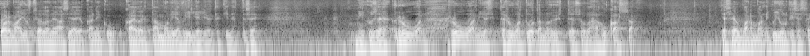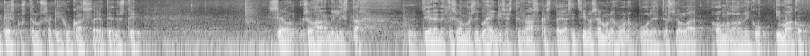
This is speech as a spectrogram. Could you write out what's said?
varmaan just sellainen asia, joka niin kuin kaivertaa monia viljelijöitäkin, että se – niin kuin se ruoan, ruoan ja sitten ruoan tuotannon yhteys on vähän hukassa. Ja se on varmaan niin kuin julkisessa keskustelussakin hukassa ja tietysti se on, se on harmillista. Tiedän, että se on myös niin kuin henkisesti raskasta. Ja sitten siinä on semmoinen huono puoli, että jos jollain hommalla on niin kuin imako,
